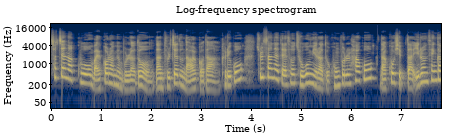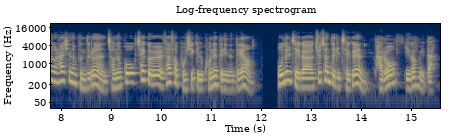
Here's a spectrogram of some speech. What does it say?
첫째 낳고 말 거라면 몰라도 난 둘째도 낳을 거다. 그리고 출산에 대해서 조금이라도 공부를 하고 낳고 싶다. 이런 생각을 하시는 분들은 저는 꼭 책을 사서 보시길 권해드리는데요. 오늘 제가 추천드릴 책은 바로 이겁니다.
